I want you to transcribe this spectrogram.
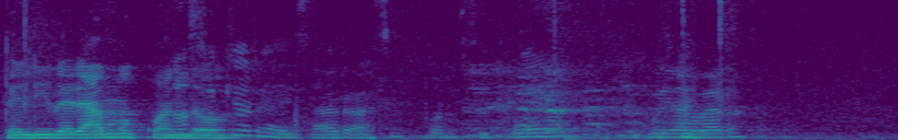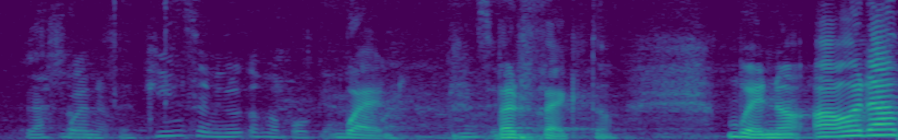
te liberamos cuando... No sé qué hora es, ahora, así por si puedo, voy a ver. Bueno, 15 minutos no puedo quedar. Bueno, perfecto. Bueno, ahora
